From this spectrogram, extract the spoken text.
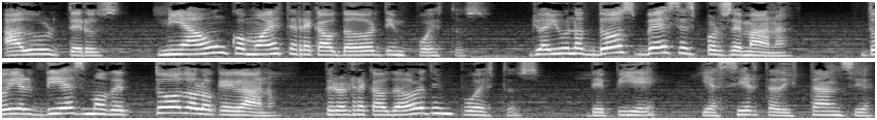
adúlteros, ni aun como este recaudador de impuestos. Yo ayuno dos veces por semana, doy el diezmo de todo lo que gano, pero el recaudador de impuestos, de pie y a cierta distancia,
